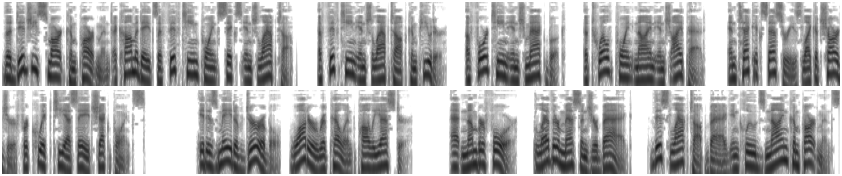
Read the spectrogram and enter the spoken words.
The Digi Smart compartment accommodates a 15.6 inch laptop, a 15 inch laptop computer, a 14 inch MacBook, a 12.9 inch iPad, and tech accessories like a charger for quick TSA checkpoints. It is made of durable, water repellent polyester. At number 4. Leather Messenger Bag. This laptop bag includes nine compartments,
